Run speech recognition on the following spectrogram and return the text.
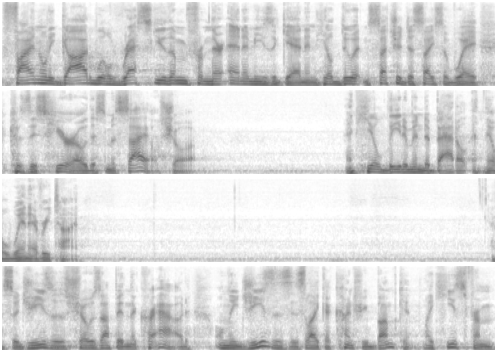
Finally, God will rescue them from their enemies again, and He'll do it in such a decisive way because this hero, this Messiah, will show up and he'll lead them into battle and they'll win every time. So Jesus shows up in the crowd, only Jesus is like a country bumpkin. Like he's from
